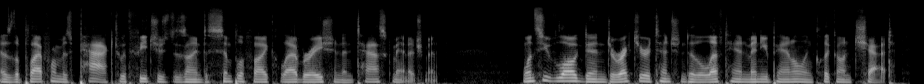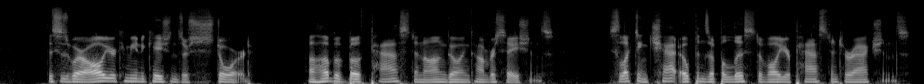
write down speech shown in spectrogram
as the platform is packed with features designed to simplify collaboration and task management. Once you've logged in, direct your attention to the left-hand menu panel and click on Chat. This is where all your communications are stored, a hub of both past and ongoing conversations. Selecting Chat opens up a list of all your past interactions.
